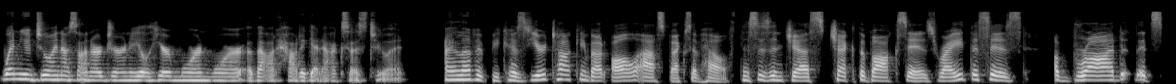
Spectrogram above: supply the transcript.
when you join us on our journey, you'll hear more and more about how to get access to it. I love it because you're talking about all aspects of health. This isn't just check the boxes, right? This is a broad, it's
